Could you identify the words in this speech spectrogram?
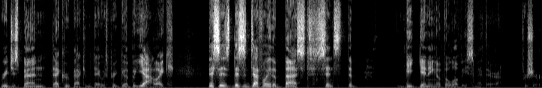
Regis Ben, that group back in the day was pretty good. But yeah, like this is this is definitely the best since the beginning of the Lovie Smith era, for sure.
